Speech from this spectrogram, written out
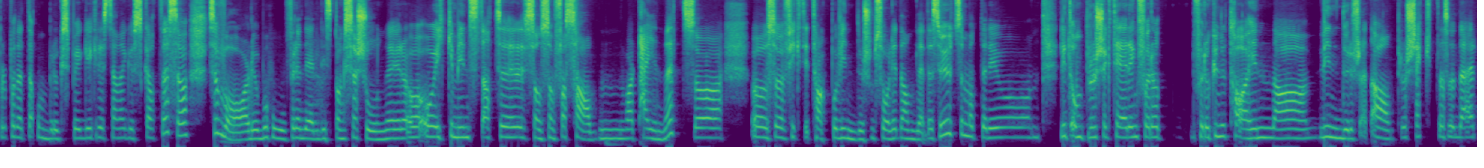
på dette ombruksbygget Christian Augusts gate, så, så, var det jo behov for en del dispensasjoner, og, og ikke minst at eh, sånn som fasaden var tegnet, så, og så fikk de tak på vinduer som så litt annerledes ut, så måtte de jo litt omprosjektering for å, for å kunne ta inn da vinduer fra et annet prosjekt. Altså der,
